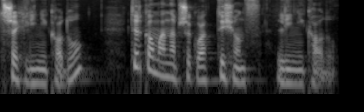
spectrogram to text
trzech linii kodu, tylko ma na przykład tysiąc linii kodu.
